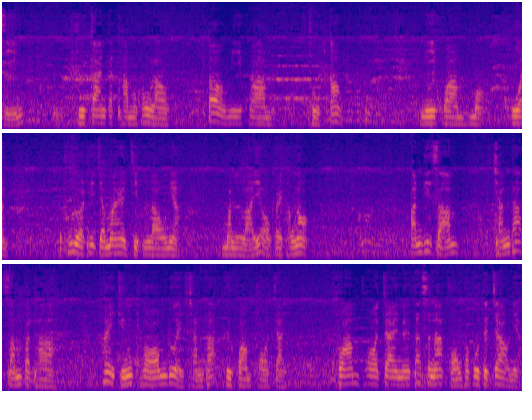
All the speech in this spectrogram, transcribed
ศีล คือการกระทำของเราต้องมีความถูกต้อง มีความเหมาะควร เพื่อที่จะไม่ให้จิตเราเนี่ยมันไหลออกไปข้างนอก อันที่สามฉันทะสัมปทาให้ถึงพร้อมด้วยฉันทะคือความพอใจ ความพอใจในทัศนะของพระพุทธเจ้าเนี่ย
